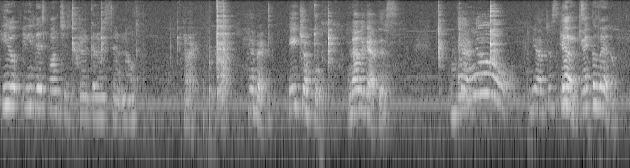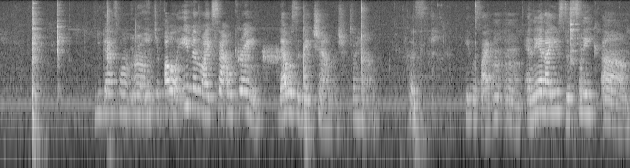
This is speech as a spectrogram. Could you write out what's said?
He he just wants his drink and I said no. All right. Here, baby. Eat your food. Nana got this. Okay? No. Yeah, just Here, eat. drink a little. You guys want, um, eat your food. oh, even like sour cream. That was a big challenge for him. Because he was like, mm-mm. And then I used to sneak, um,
